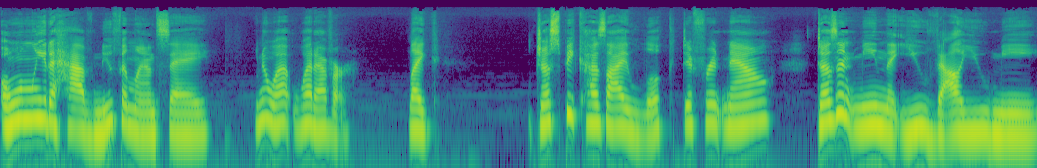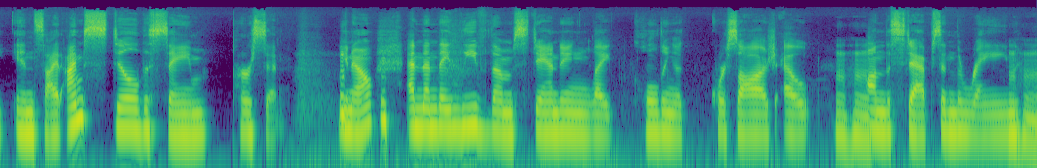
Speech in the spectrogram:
only to have Newfoundland say, you know what, whatever. Like, just because I look different now doesn't mean that you value me inside. I'm still the same person, you know? and then they leave them standing, like holding a corsage out mm-hmm. on the steps in the rain. Mm-hmm.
